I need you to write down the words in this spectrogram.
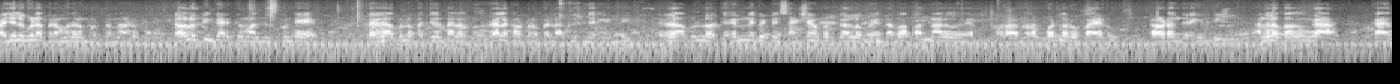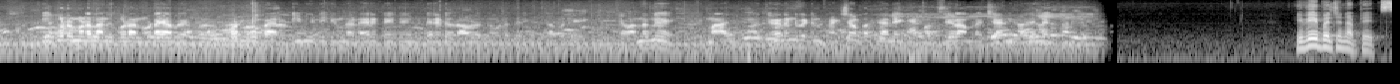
ప్రజలు కూడా ప్రమాదం పడుతున్నాడు డెవలపింగ్ కార్యక్రమాలు చూసుకుంటే దరిదాపుల్లో పద్దెనిమిది వేల కోట్ల రూపాయల అభివృద్ధి జరిగింది. దరిదాపుల్లో జగన్ పెట్టిన సంక్షేమ పథకాల్లో పోయిన తప్ప పద్నాలుగు వందల కోట్ల రూపాయలు రావడం జరిగింది. అందులో భాగంగా బీకోట మండలానికి కూడా నూట యాభై కోట్ల రూపాయలు డీబీటీ కింద డైరెక్ట్ అయితే డైరెక్ట్ రావడం కూడా జరిగింది. కాబట్టి మేమందరినీ మా మా జగన్ పెట్టిన సంక్షేమ పథకాలే మా శ్రీరామ రక్ష ప్రజలకు ఇవే బెల్టన్ అప్డేట్స్.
